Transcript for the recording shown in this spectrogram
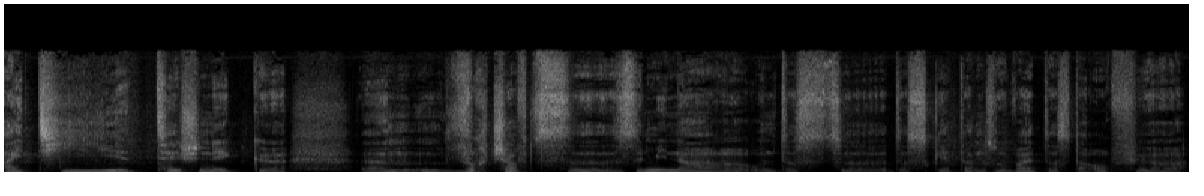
IT-Technik, äh, ähm, Wirtschaftsseminare und das, äh, das geht dann so weit, dass da auch für,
